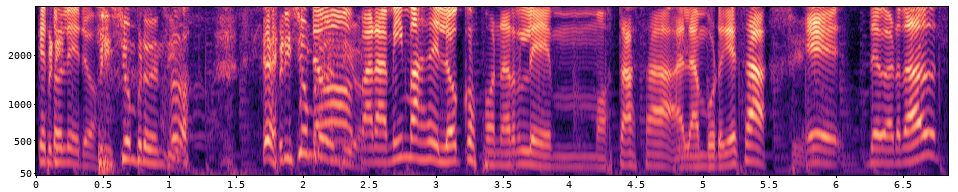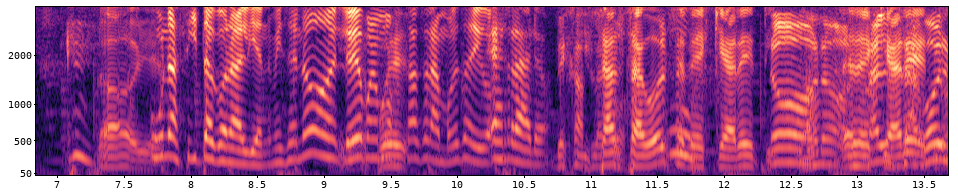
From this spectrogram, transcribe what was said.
que pri- tolero. Prisión preventiva. Prisión No, preventiva. para mí más de locos ponerle mostaza a la hamburguesa. Sí. Eh, de verdad, No, bien. una cita con alguien. Me dice, no, le voy a poner después- mostaza a la hamburguesa. Digo, Es raro. Y salsa golf es de Schiaretti. No, no, es de salsa Schiaretti. golf,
